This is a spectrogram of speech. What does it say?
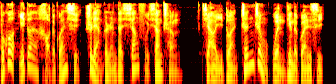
不过，一段好的关系是两个人的相辅相成。想要一段真正稳定的关系，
